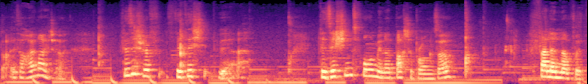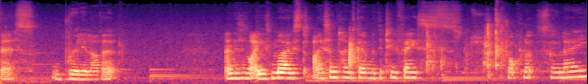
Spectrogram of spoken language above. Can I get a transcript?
that is a highlighter. Physician, physician, yeah. Physicians Formula Butter Bronzer. Fell in love with this, really love it and this is what I use most. I sometimes go in with the Too Faced Chocolate Soleil.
